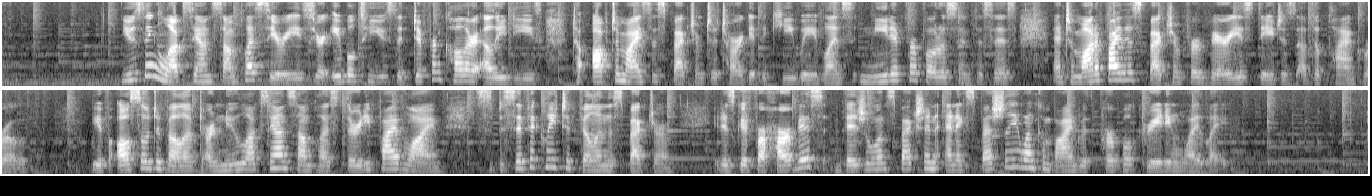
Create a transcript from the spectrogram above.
Using Luxeon Sun Plus series, you're able to use the different color LEDs to optimize the spectrum to target the key wavelengths needed for photosynthesis and to modify the spectrum for various stages of the plant growth. We have also developed our new Luxeon Sun Plus 35 Lime specifically to fill in the spectrum. It is good for harvest, visual inspection, and especially when combined with purple creating white light.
